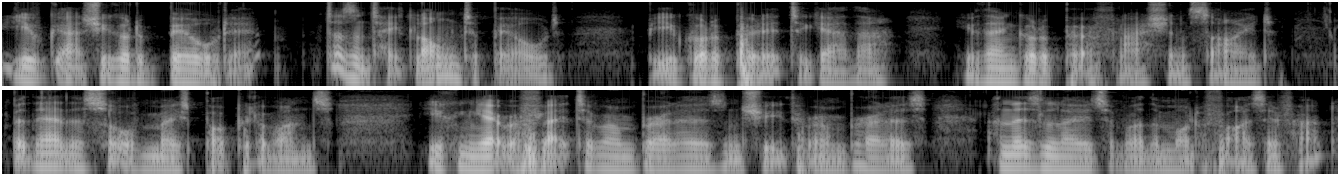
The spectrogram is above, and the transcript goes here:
you've actually got to build it. It doesn't take long to build, but you've got to put it together. You've then got to put a flash inside but they're the sort of most popular ones. You can get reflective umbrellas and shoot through umbrellas, and there's loads of other modifiers. In fact,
